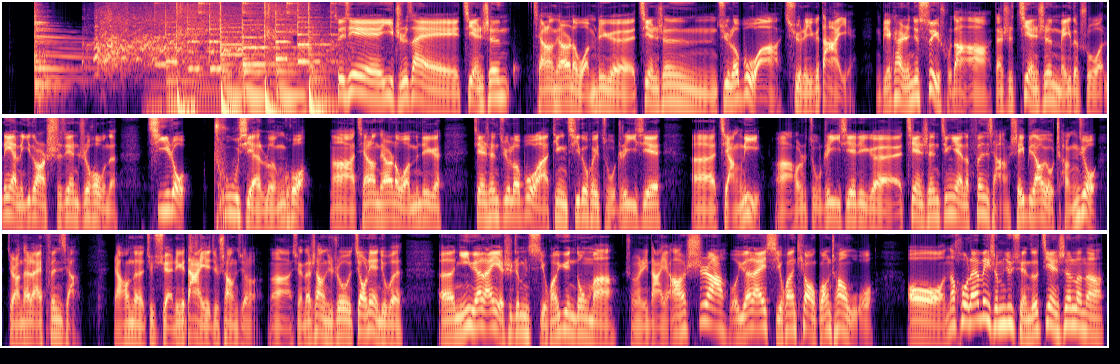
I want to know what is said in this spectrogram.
最近一直在健身，前两天呢，我们这个健身俱乐部啊，去了一个大爷。你别看人家岁数大啊，但是健身没得说。练了一段时间之后呢，肌肉初显轮廓啊。前两天呢，我们这个健身俱乐部啊，定期都会组织一些呃奖励啊，或者组织一些这个健身经验的分享。谁比较有成就，就让他来分享。然后呢，就选这个大爷就上去了啊。选他上去之后，教练就问：“呃，您原来也是这么喜欢运动吗？”说完这大爷啊，是啊，我原来喜欢跳广场舞。哦，那后来为什么就选择健身了呢？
